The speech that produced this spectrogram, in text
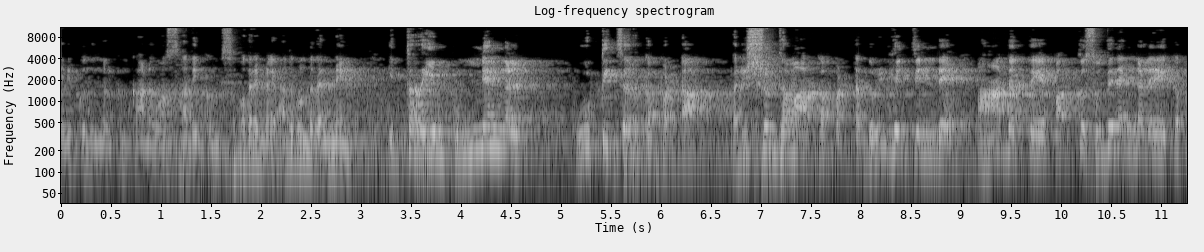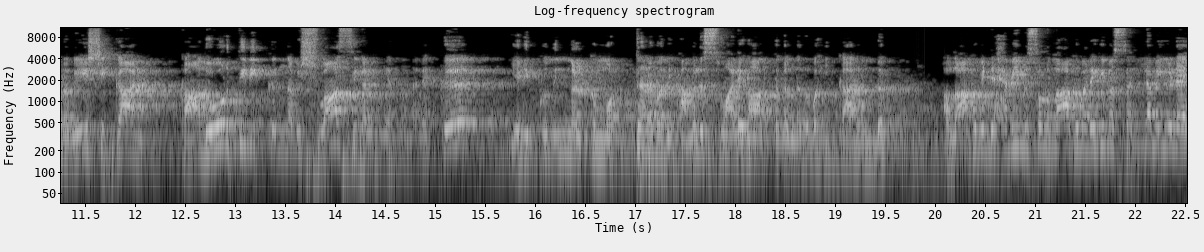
എനിക്കും നിങ്ങൾക്കും കാണുവാൻ സാധിക്കും. സഹോദരങ്ങളെ അതുകൊണ്ട് തന്നെ ഇത്രയും പുണ്യങ്ങൾ കൂട്ടിച്ചേർക്കപ്പെട്ട പരിശുദ്ധമാക്കപ്പെട്ട ദുൽഹിജിന്റെ ആദ്യത്തെ പത്ത് സുദിനങ്ങളിലേക്ക് പ്രവേശിക്കാൻ കാതോർത്തിരിക്കുന്ന വിശ്വാസികൾ എന്ന നിലയ്ക്ക് എനിക്ക് നിങ്ങൾക്കും ഒട്ടനവധി അമലുസ്വാലിഹാത്തുകൾ നിർവഹിക്കാനുണ്ട്. അള്ളാഹുവിന്റെ ഹബീബ് സുല്ലാഹു അലഹി വസല്ലമയുടെ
